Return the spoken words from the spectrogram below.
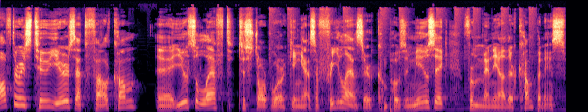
After his two years at Falcom, uh, Yuzo left to start working as a freelancer composing music for many other companies.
